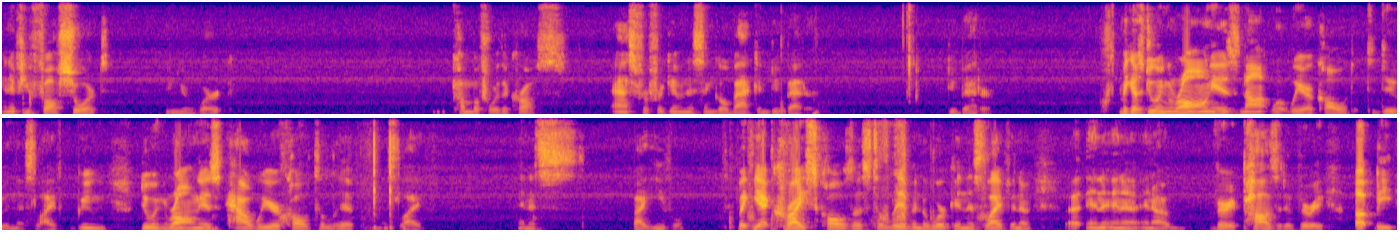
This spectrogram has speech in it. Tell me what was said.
And if you fall short in your work, come before the cross. Ask for forgiveness and go back and do better. Do better. Because doing wrong is not what we are called to do in this life. Being, doing wrong is how we are called to live in this life. And it's by evil. But yet Christ calls us to live and to work in this life in a, uh, in, in a, in a very positive, very upbeat.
